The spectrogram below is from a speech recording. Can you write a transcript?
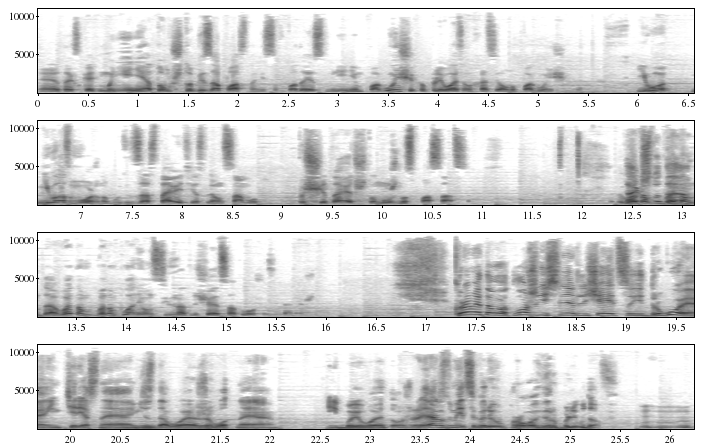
э, так сказать, мнение о том, что безопасно, не совпадает с мнением погонщика, плевать он хотел на погонщика. Его невозможно будет заставить, если он сам вот посчитает, что нужно спасаться. В Так этом, что в да. этом, да, в этом, в этом плане он сильно отличается от лошади, конечно. Кроме того, от лошади сильно отличается и другое интересное ездовое животное. И боевое тоже. Я, разумеется, говорю про верблюдов. Мгм.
